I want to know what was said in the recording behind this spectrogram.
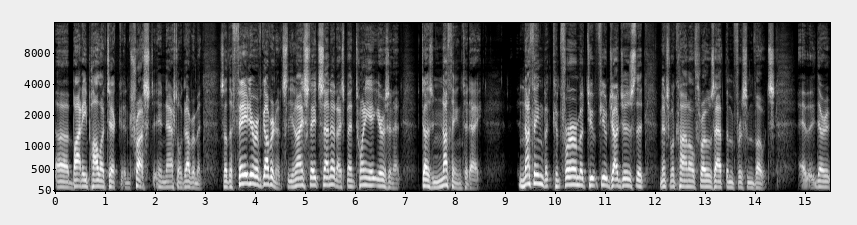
uh, body politic and trust in national government. So the failure of governance, the United States Senate, I spent 28 years in it, does nothing today. Nothing but confirm a few judges that Mitch McConnell throws at them for some votes. Uh, there are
